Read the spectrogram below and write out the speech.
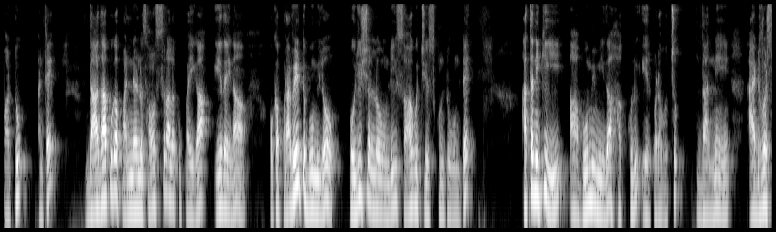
పాటు అంటే దాదాపుగా పన్నెండు సంవత్సరాలకు పైగా ఏదైనా ఒక ప్రైవేటు భూమిలో పొజిషన్లో ఉండి సాగు చేసుకుంటూ ఉంటే అతనికి ఆ భూమి మీద హక్కులు ఏర్పడవచ్చు. దాన్నే అడ్వర్స్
